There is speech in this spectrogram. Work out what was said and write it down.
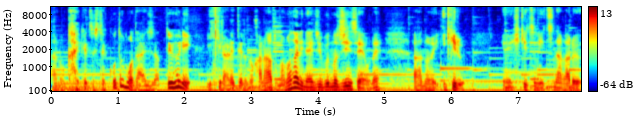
あの解決していくことも大事だっていうふうに生きられてるのかなと、ま、まさにね自分の人生をねあの生きるえー、秘訣につながる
